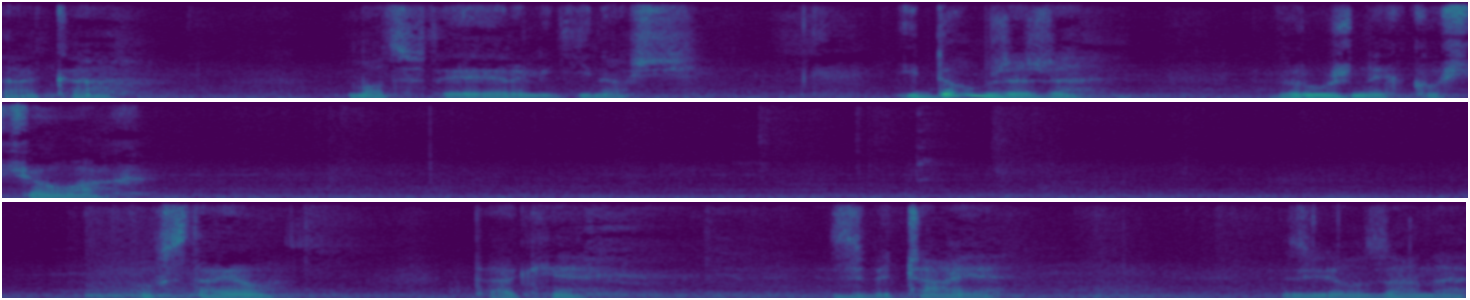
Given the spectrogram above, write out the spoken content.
taka moc w tej religijności. I dobrze, że w różnych kościołach powstają takie zwyczaje związane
